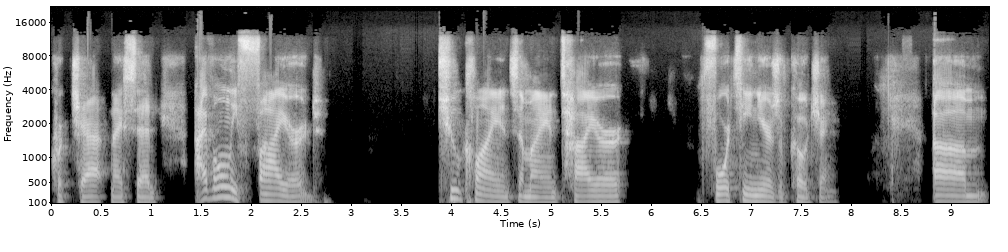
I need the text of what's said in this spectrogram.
quick chat and i said i've only fired two clients in my entire 14 years of coaching. Um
